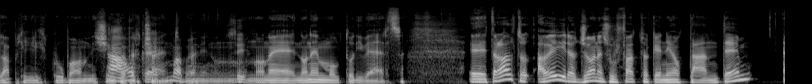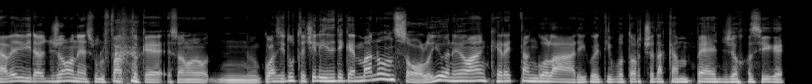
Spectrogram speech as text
applichi il coupon di 5%, ah, okay, quindi non, sì. non, è, non, è, molto diversa. Eh, tra l'altro avevi ragione sul fatto che ne ho tante avevi ragione sul fatto che sono mh, quasi tutte cilindriche, ma non solo, io ne ho anche rettangolari, quel tipo torce da campeggio, così che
